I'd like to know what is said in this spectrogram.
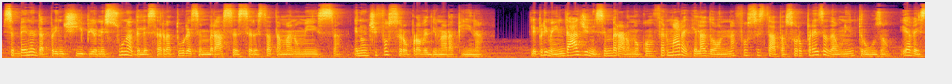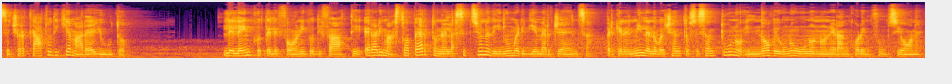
Sebbene da principio nessuna delle serrature sembrasse essere stata manomessa e non ci fossero prove di una rapina, le prime indagini sembrarono confermare che la donna fosse stata sorpresa da un intruso e avesse cercato di chiamare aiuto. L'elenco telefonico, di fatti, era rimasto aperto nella sezione dei numeri di emergenza, perché nel 1961 il 911 non era ancora in funzione,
